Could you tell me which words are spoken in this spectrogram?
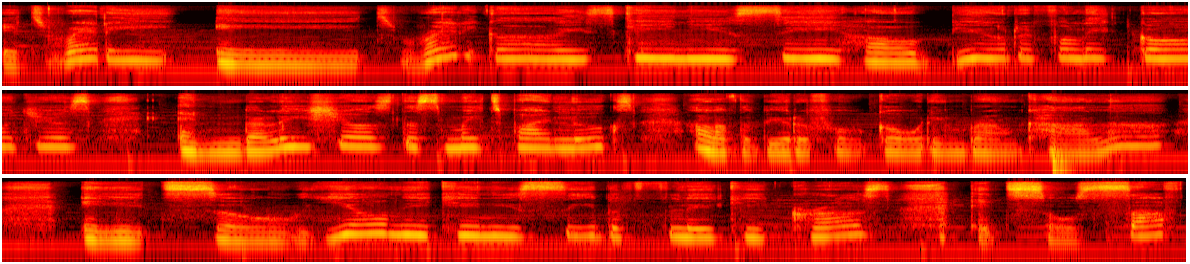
It's ready. It's ready, guys. Can you see how beautifully gorgeous and delicious this meat pie looks? I love the beautiful golden brown color. It's so yummy. Can you see the flaky crust? It's so soft.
